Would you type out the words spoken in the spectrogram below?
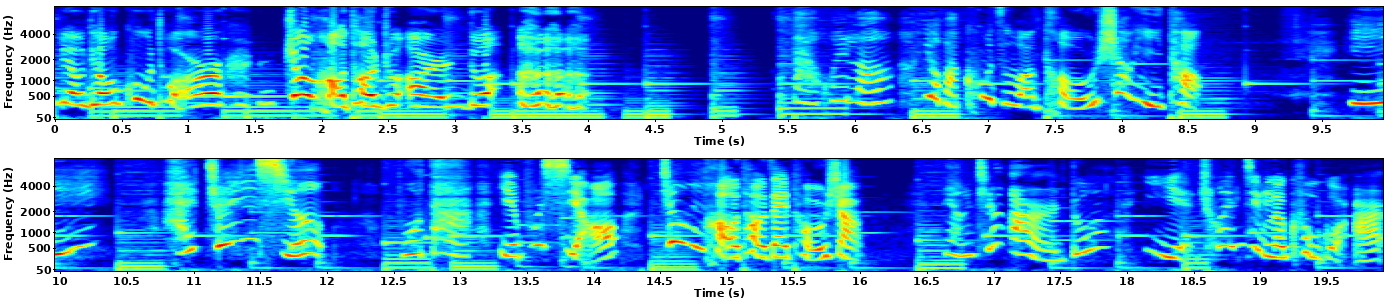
两条裤腿儿正好套住耳朵。呵呵大灰狼又把裤子往头上一套，咦，还真行。不大也不小，正好套在头上，两只耳朵也穿进了裤管儿。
